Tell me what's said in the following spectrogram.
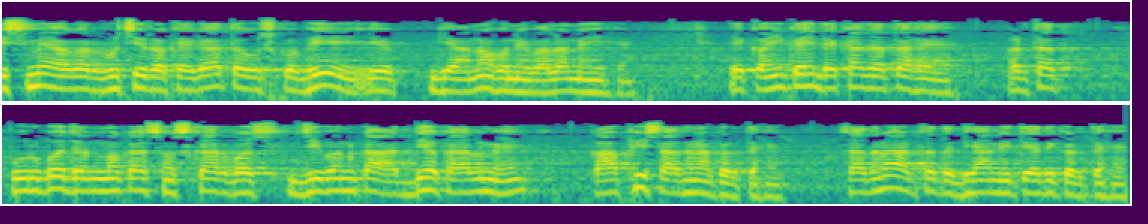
इसमें अगर रुचि रखेगा तो उसको भी ये ज्ञान होने वाला नहीं है। ये कहीं कहीं देखा जाता है, अर्थात पूर्व जन्म का संस्कार बस जीवन का आद्य काल में काफ़ी साधना करते हैं। साधना अर्थात ध्यान इत्यादि करते हैं।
